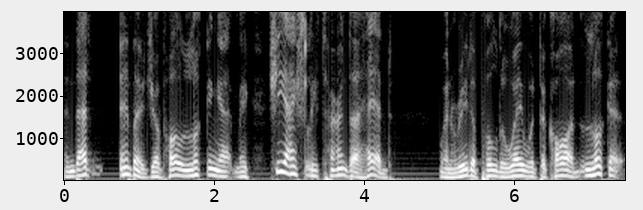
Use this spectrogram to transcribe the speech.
And that image of her looking at me, she actually turned her head when Rita pulled away with the car, look at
